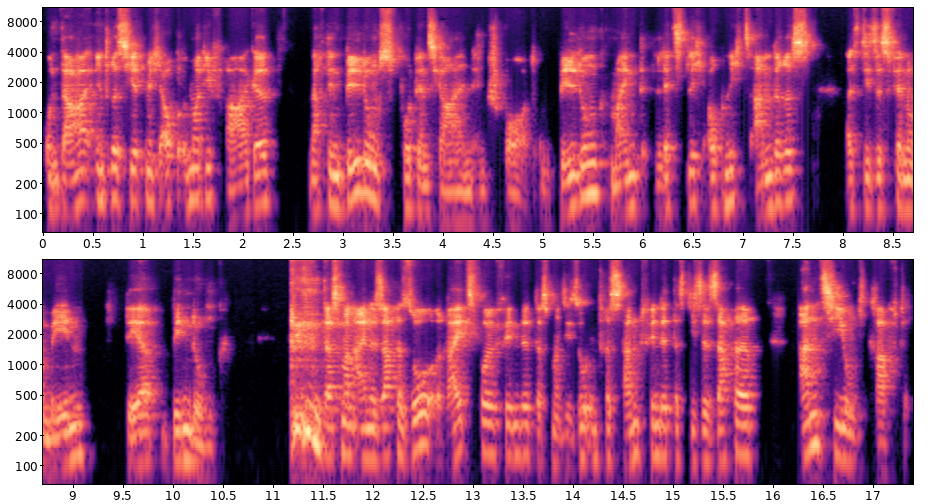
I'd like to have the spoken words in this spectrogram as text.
Und da interessiert mich auch immer die Frage nach den Bildungspotenzialen im Sport. Und Bildung meint letztlich auch nichts anderes als dieses Phänomen der Bindung. Dass man eine Sache so reizvoll findet, dass man sie so interessant findet, dass diese Sache Anziehungskraft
